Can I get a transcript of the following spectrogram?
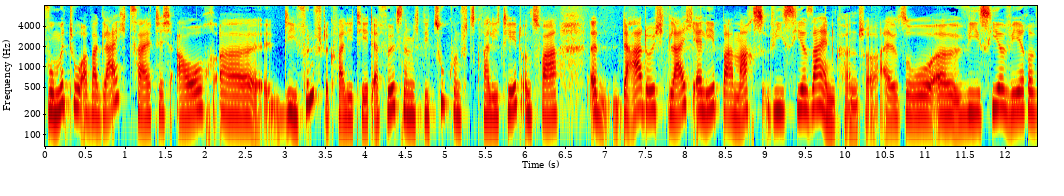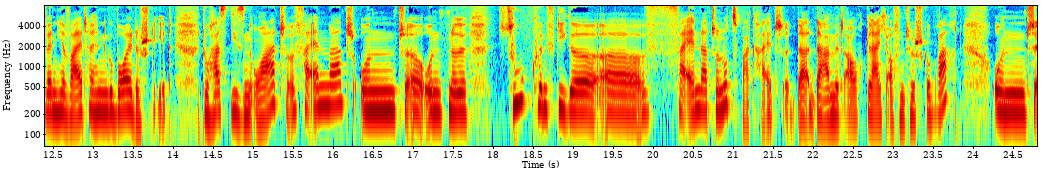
womit du aber gleichzeitig auch äh, die fünfte Qualität erfüllst, nämlich die Zukunftsqualität, und zwar äh, dadurch gleich erlebbar machst, wie es hier sein könnte. Also äh, wie es hier wäre, wenn hier weiterhin Gebäude steht. Du hast diesen Ort verändert verändert und, äh, und eine zukünftige äh, veränderte Nutzbarkeit da, damit auch gleich auf den Tisch gebracht. Und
